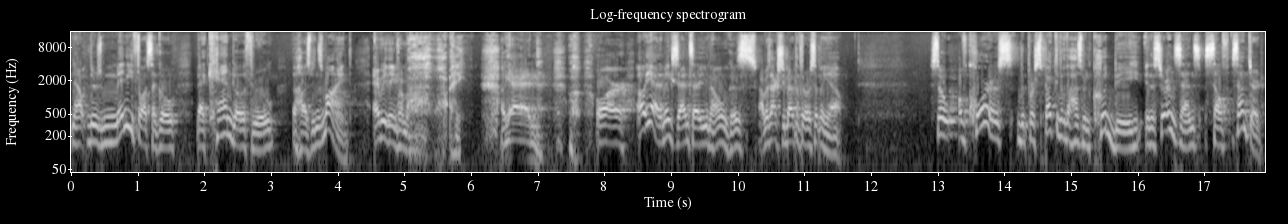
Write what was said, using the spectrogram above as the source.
Now, there's many thoughts that go that can go through the husband's mind. Everything from, oh, why? Again. Or, oh yeah, that makes sense, uh, you know, because I was actually about to throw something out. So, of course, the perspective of the husband could be, in a certain sense, self centered.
